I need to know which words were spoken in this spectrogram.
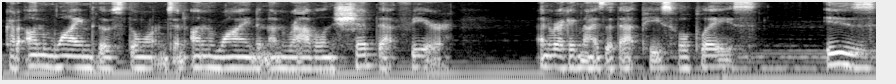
Got to unwind those thorns and unwind and unravel and shed that fear and recognize that that peaceful place is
